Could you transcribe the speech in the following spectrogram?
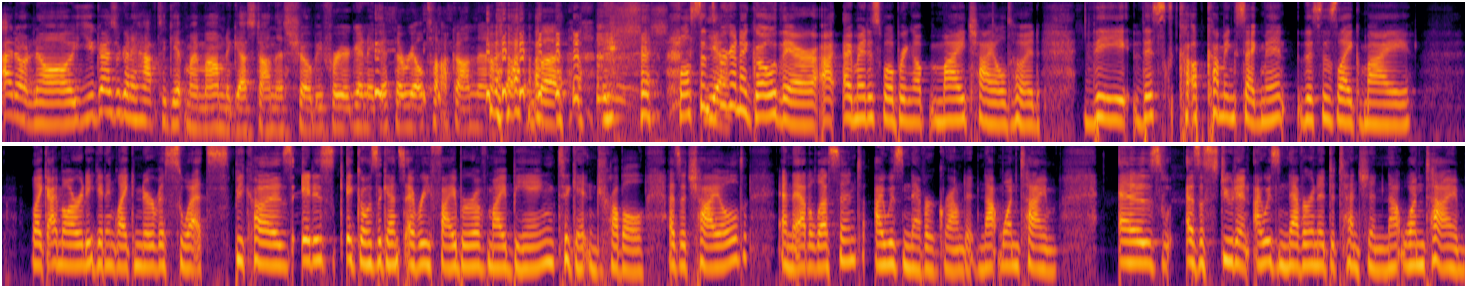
I don't know. You guys are going to have to get my mom to guest on this show before you're going to get the real talk on that. but well, since yeah. we're going to go there, I, I, might as well bring up my childhood. The this upcoming segment. This is like my like I'm already getting like nervous sweats because it is it goes against every fiber of my being to get in trouble. As a child and adolescent, I was never grounded, not one time as as a student i was never in a detention not one time.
